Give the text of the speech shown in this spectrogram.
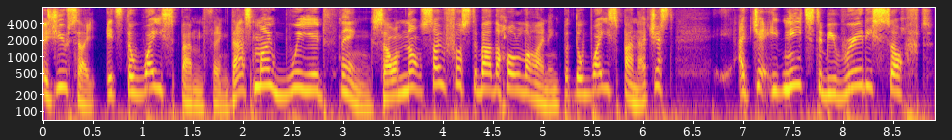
As you say, it's the waistband thing. That's my weird thing. So I'm not so fussed about the whole lining, but the waistband, I just, I ju- it needs to be really soft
